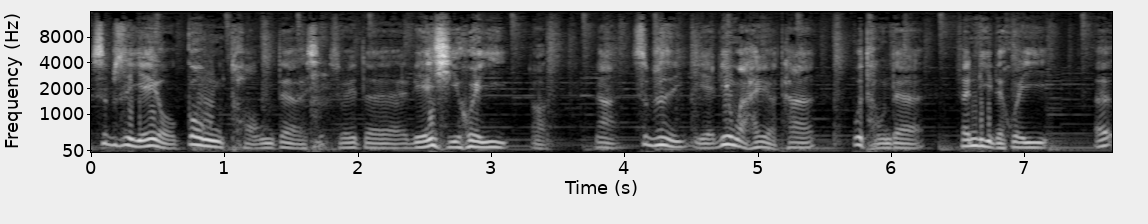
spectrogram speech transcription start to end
是不是也有共同的所谓的联席会议啊？那是不是也另外还有它不同的分立的会议？而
